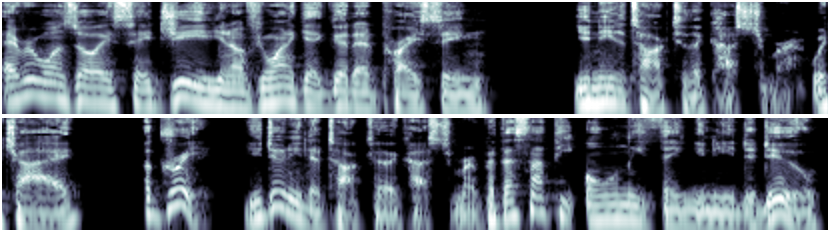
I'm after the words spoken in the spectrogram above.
everyone's always say, gee, you know, if you want to get good at pricing, you need to talk to the customer, which I agree. You do need to talk to the customer, but that's not the only thing you need to do.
